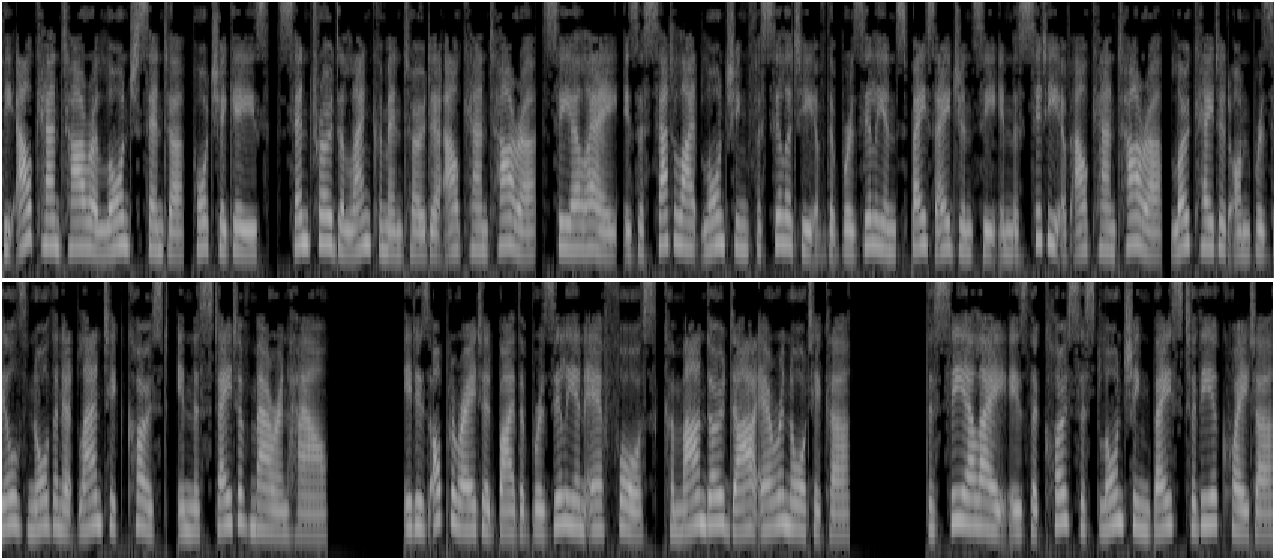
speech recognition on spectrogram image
The Alcantara Launch Center Portuguese, Centro de Lançamento de Alcantara CLA is a satellite launching facility of the Brazilian Space Agency in the city of Alcantara, located on Brazil's northern Atlantic coast, in the state of Maranhão. It is operated by the Brazilian Air Force Comando da Aeronáutica. The CLA is the closest launching base to the equator.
